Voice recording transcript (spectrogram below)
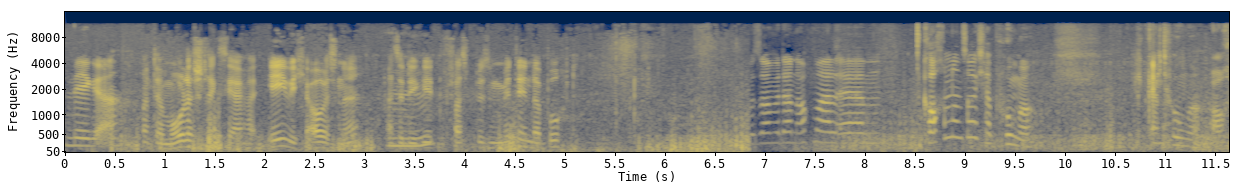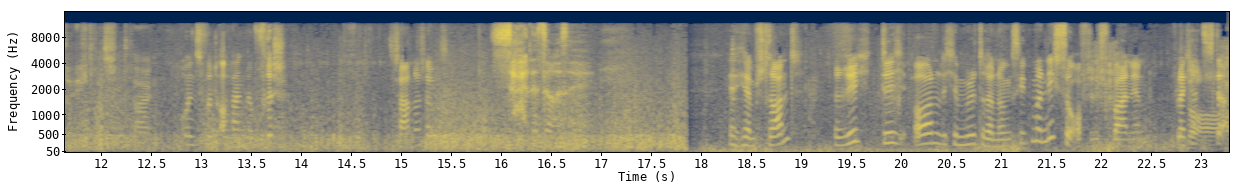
Mega. Und der Motor streckt sich einfach ewig aus, ne? Also die Mhm. geht fast bis in die Mitte in der Bucht. Wir dann auch mal ähm, kochen und so? Ich habe Hunger. Ich hab echt Hunger. Auch echt was vertragen. Und es wird auch langsam frisch. Sahnesoße? Sahnesoße. Ja, hier am Strand. Richtig ordentliche Mülltrennung. Sieht man nicht so oft in Spanien. Vielleicht hat sich da.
